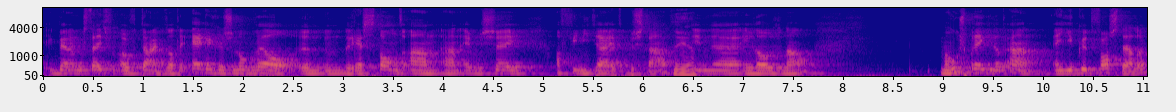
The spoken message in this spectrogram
ik ben er nog steeds van overtuigd dat er ergens nog wel een, een restant aan, aan RBC-affiniteit bestaat Ja. in, eh, in Roosendaal. Maar hoe spreek je dat aan? En je kunt vaststellen,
